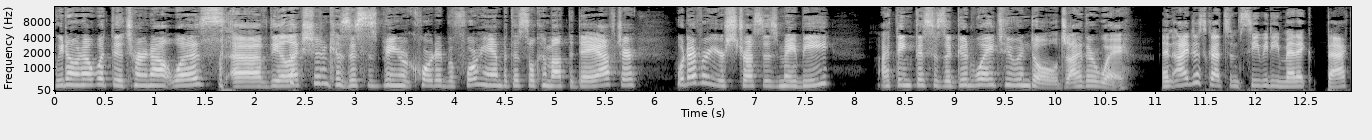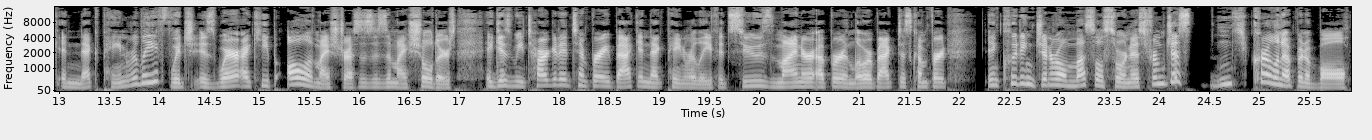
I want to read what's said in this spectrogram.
we don't know what the turnout was of the election because this is being recorded beforehand, but this will come out the day after. Whatever your stresses may be, I think this is a good way to indulge either way. And I just got some CBD Medic back and neck pain relief, which is where I keep all of my stresses is in my shoulders. It gives me targeted temporary back and neck pain relief. It soothes minor upper and lower back discomfort, including general muscle soreness from just curling up in a ball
